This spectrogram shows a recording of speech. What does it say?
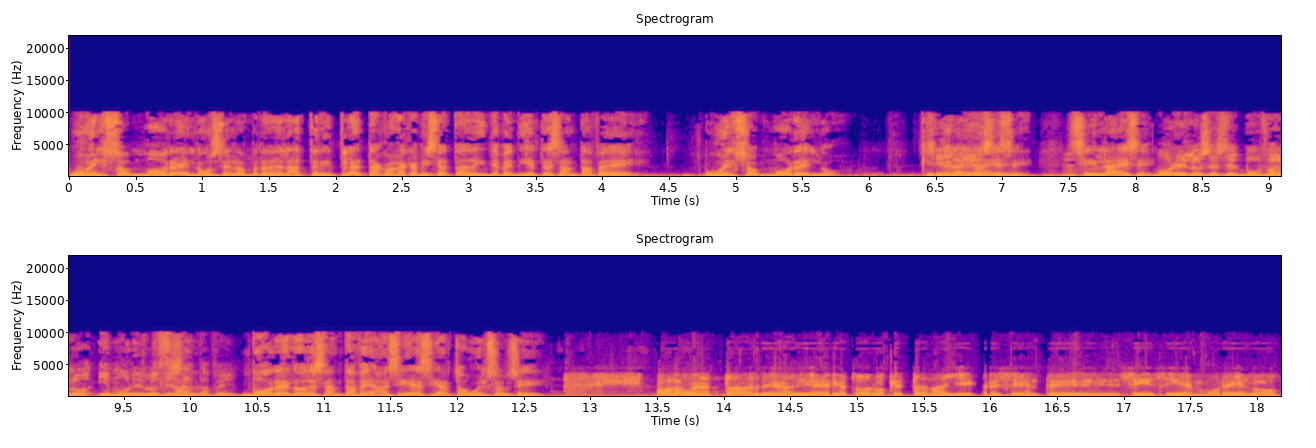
Wilson Morelos, el hombre de la tripleta con la camiseta de Independiente Santa Fe. Wilson Morelos. Sin la S. S. Sin la S. Morelos es el Búfalo y Morelos de. Santa Fe. Morelos de Santa Fe. Así es cierto, Wilson, sí. Hola, buenas tardes, Javier, y a todos los que están allí presentes. Sí, sí, es Morelos,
